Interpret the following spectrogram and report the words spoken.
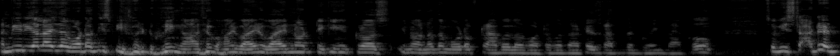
and we realized that what are these people doing? Why, why why not taking across you know another mode of travel or whatever that is rather than going back home? So we started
